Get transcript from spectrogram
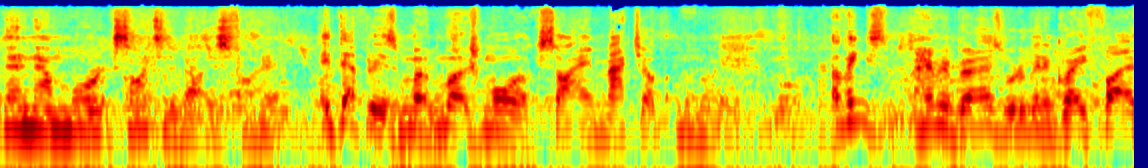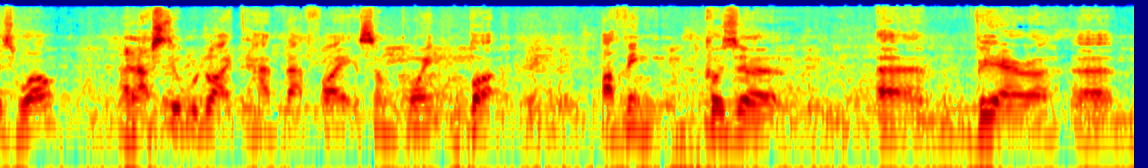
they're now more excited about this fight. It definitely is a much more exciting matchup. I think Henry Briones would have been a great fight as well, and I still would like to have that fight at some point. But I think because uh, um, Rivera, um,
